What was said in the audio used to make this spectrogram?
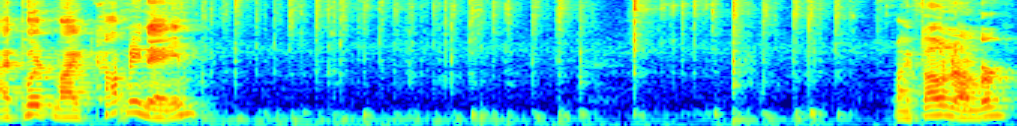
I put my company name. My phone number.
